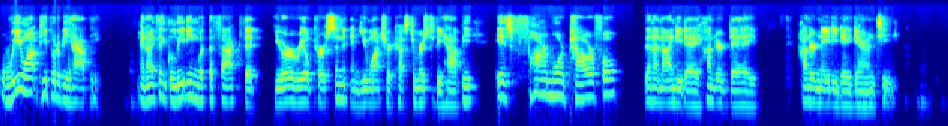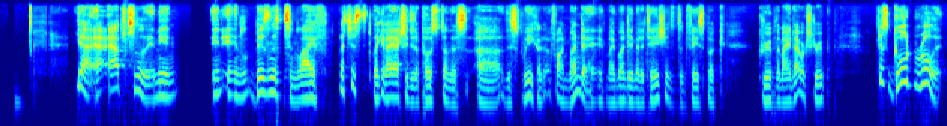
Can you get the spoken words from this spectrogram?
we want people to be happy. And I think leading with the fact that you're a real person and you want your customers to be happy is far more powerful than a 90 day, 100 day, 180 day guarantee. Yeah, absolutely. I mean, in, in business and life, let's just like, and I actually did a post on this uh, this week on, on Monday, my Monday meditations and Facebook group, the Mighty Networks group. Just golden rule it.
